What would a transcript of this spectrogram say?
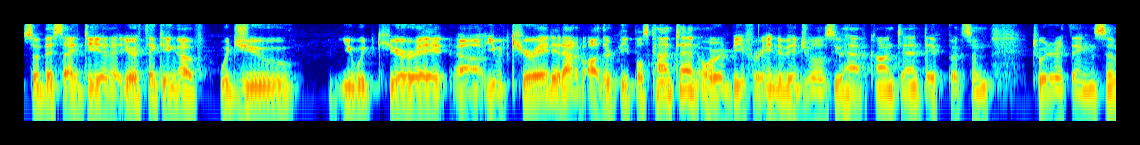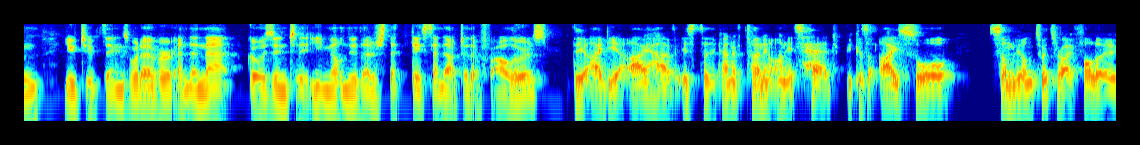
so this idea that you're thinking of would you you would curate uh, you would curate it out of other people's content or it'd be for individuals who have content? They've put some twitter things some youtube things whatever and then that goes into email newsletters that they send out to their followers? The idea i have is to kind of turn it on its head because i saw somebody on twitter i follow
